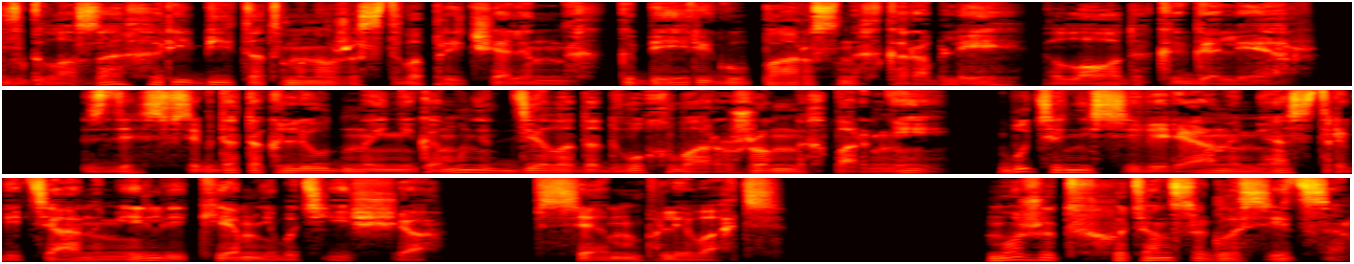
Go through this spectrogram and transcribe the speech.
В глазах рябит от множества причаленных к берегу парусных кораблей, лодок и галер. Здесь всегда так людно, и никому нет дела до двух вооруженных парней, будь они северянами, островитянами или кем-нибудь еще. Всем плевать. «Может, хоть он согласится?»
